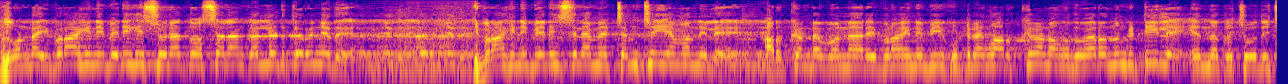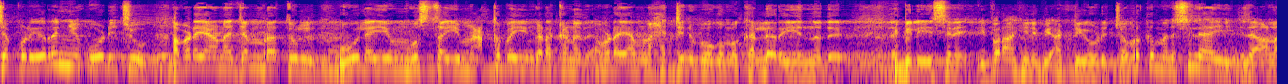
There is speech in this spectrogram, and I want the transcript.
അതുകൊണ്ടാണ് ഇബ്രാഹിം നബി അലൈഹി സ്വലാത്തു വസ്സലാം കല്ലെടുത്തെറിഞ്ഞത്. ഇബ്രാഹിം നബി അലഹി സ്വലാമിനെ ടെംപ്റ്റ് ചെയ്യാൻ വന്നില്ലേ? അർക്കണ്ട പൊന്നാർ ഇബ്രാഹിം നബി കുട്ടനങ്ങൾ അർക്കുകയാണോ? നമുക്ക് വേറെ ഒന്നും കിട്ടിയില്ലേ? എന്നൊക്കെ ചോദിച്ചപ്പോൾ എറിഞ്ഞു ഓടിച്ചു. അവിടെയാണ് ജംറത്തുൽ ഊലയും മുസ്തയും അക്കബയും കിടക്കുന്നത് അവിടെ നമ്മൾ ഹജ്ജിന് പോകുമ്പോൾ കല്ലെറിയുന്നത്. ഇബിലീസിനെ ഇബ്രാഹിം നബി അട്ടി ഓടിച്ചു. അവർക്ക് മനസ്സിലായി ഇതാൾ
